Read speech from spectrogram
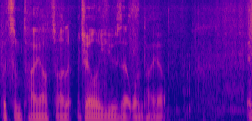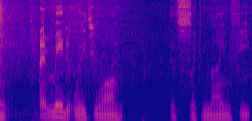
put some tie outs on it, which I only use that one tie out. And I made it way too long. It's like nine feet.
